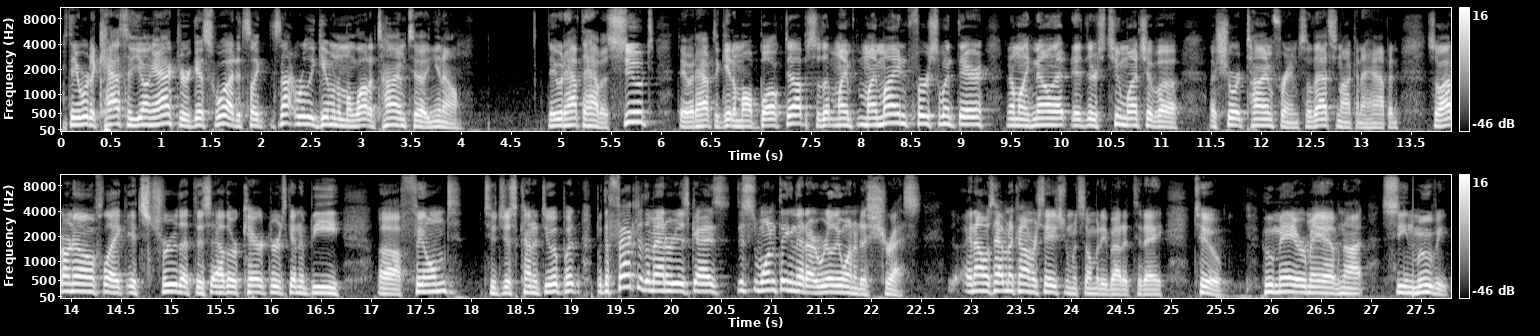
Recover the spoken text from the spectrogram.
if they were to cast a young actor guess what? It's like it's not really giving them a lot of time to you know they would have to have a suit. They would have to get them all bulked up. So that my, my mind first went there, and I'm like, no, that there's too much of a, a short time frame, so that's not going to happen. So I don't know if like it's true that this other character is going to be uh, filmed to just kind of do it. But but the fact of the matter is, guys, this is one thing that I really wanted to stress. And I was having a conversation with somebody about it today too, who may or may have not seen the movie.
